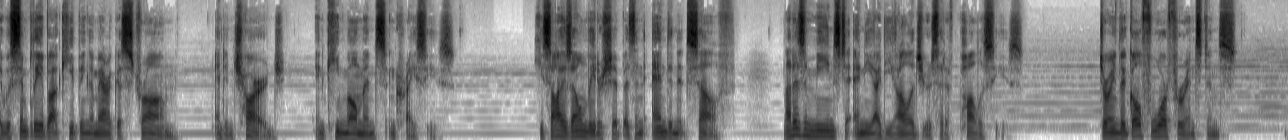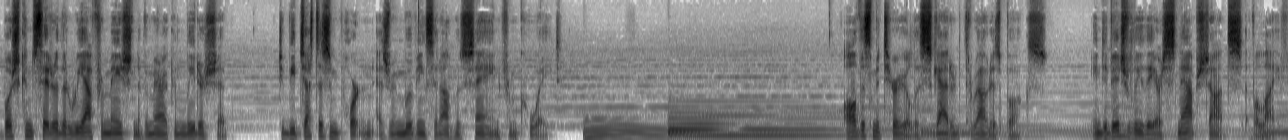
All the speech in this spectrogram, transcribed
It was simply about keeping America strong and in charge in key moments and crises. He saw his own leadership as an end in itself, not as a means to any ideology or set of policies. During the Gulf War, for instance, Bush considered the reaffirmation of American leadership to be just as important as removing Saddam Hussein from Kuwait. All this material is scattered throughout his books. Individually, they are snapshots of a life.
